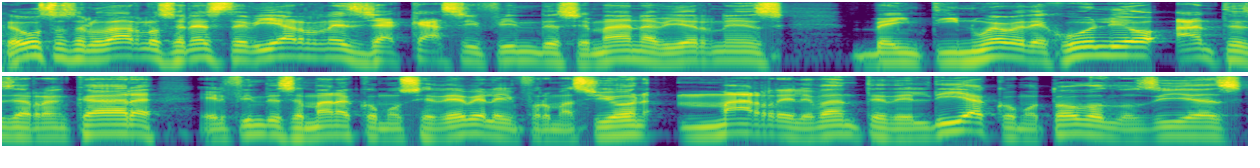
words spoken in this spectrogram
Qué gusto saludarlos en este viernes, ya casi fin de semana, viernes 29 de julio, antes de arrancar el fin de semana como se debe, la información más relevante del día, como todos los días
